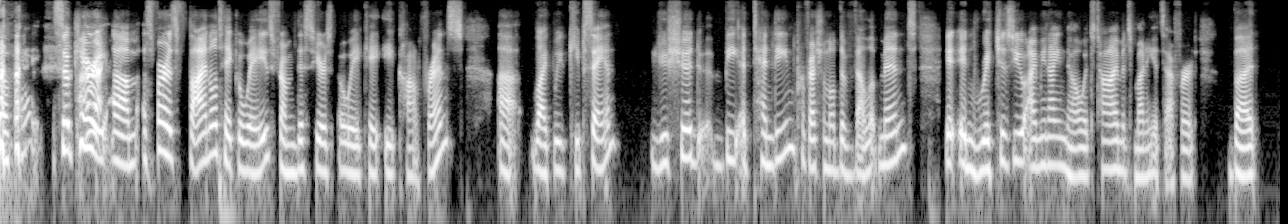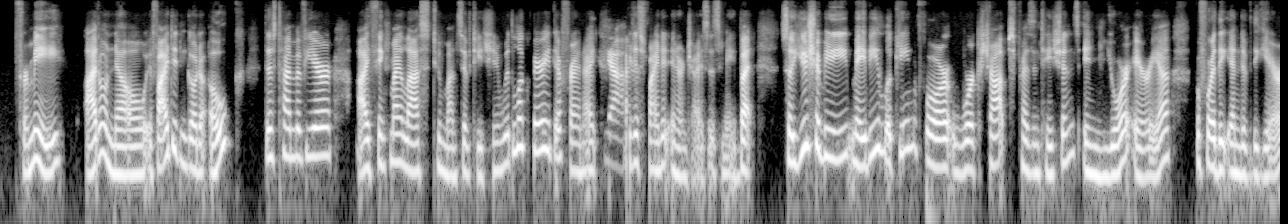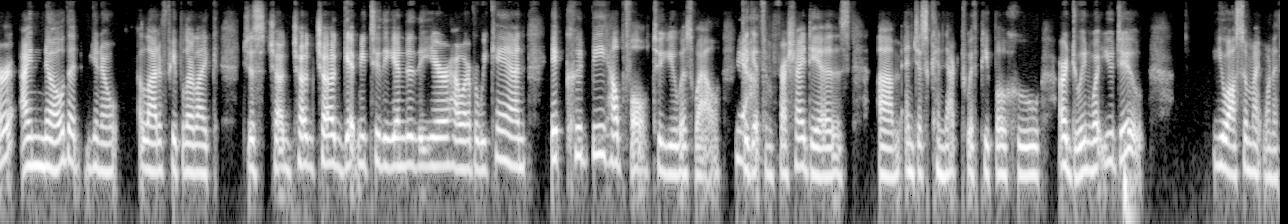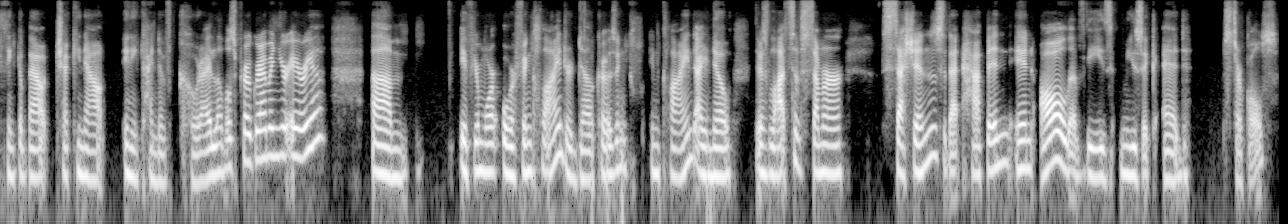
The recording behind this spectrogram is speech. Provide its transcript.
okay. So, Carrie, right. um, as far as final takeaways from this year's OAKE conference, uh, like we keep saying, you should be attending professional development. It enriches you. I mean, I know it's time, it's money, it's effort, but for me, I don't know if I didn't go to OAKE this time of year, I think my last two months of teaching would look very different. I yeah. I just find it energizes me. But so you should be maybe looking for workshops, presentations in your area before the end of the year. I know that, you know, a lot of people are like, just chug, chug, chug, get me to the end of the year, however we can. It could be helpful to you as well yeah. to get some fresh ideas um, and just connect with people who are doing what you do you also might want to think about checking out any kind of Kodály levels program in your area. Um, if you're more Orff inclined or Dalcroze inclined, I know there's lots of summer sessions that happen in all of these music ed circles.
